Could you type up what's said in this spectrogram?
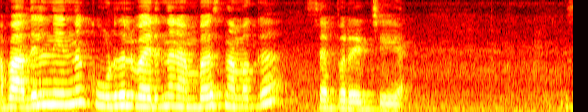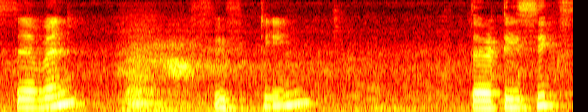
അപ്പോൾ അതിൽ നിന്ന് കൂടുതൽ വരുന്ന നമ്പേഴ്സ് നമുക്ക് സെപ്പറേറ്റ് ചെയ്യാം. Seven fifteen thirty six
